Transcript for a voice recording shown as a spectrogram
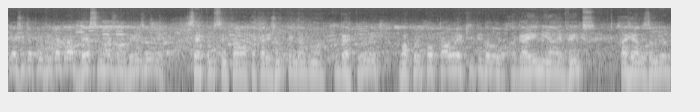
e a gente aproveita e agradece mais uma vez o Sertão Central Atacarejão, que tem dado uma cobertura, um apoio total à equipe do HMA Eventos, que está realizando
